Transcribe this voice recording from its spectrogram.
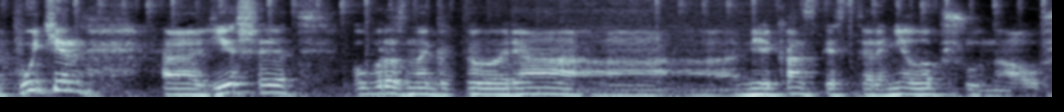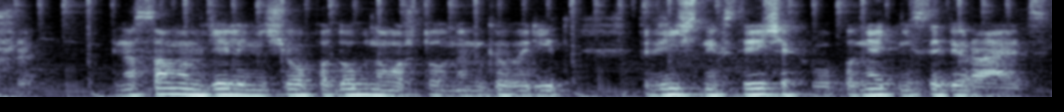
Путин э, вешает, образно говоря, а, американской стороне лапшу на уши. И на самом деле ничего подобного, что он им говорит при личных встречах, выполнять не собирается.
